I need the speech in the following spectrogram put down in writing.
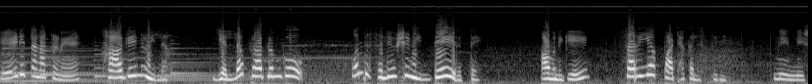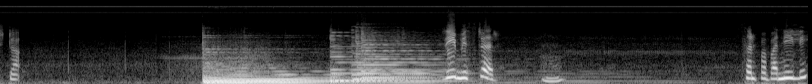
ಹೇಳಿತನ ಕಣೆ. ಹಾಗೇನೂ ಇಲ್ಲ. ಎಲ್ಲ ಪ್ರಾಬ್ಲಮ್ಗೂ ಒಂದು ಸೊಲ್ಯೂಷನ್ ಇದ್ದೇ ಇರುತ್ತೆ. ಅವನಿಗೆ ಸರಿಯಾಗಿ ಪಾಠ ಕಲಿಸ್ತೀನಿ. ನಿನ್ನಿಷ್ಟ. ರೀ ಮಿಸ್ಟರ್. ಸ್ವಲ್ಪ ಬನ್ನಿ ಇಲ್ಲಿ.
